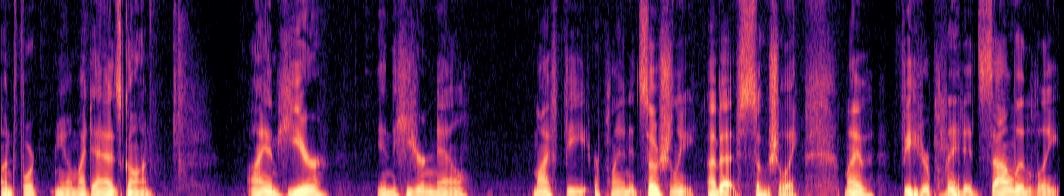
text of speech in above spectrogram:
unfortunately, you know, my dad is gone. I am here in the here and now, my feet are planted socially. I bet socially, my feet are planted solidly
